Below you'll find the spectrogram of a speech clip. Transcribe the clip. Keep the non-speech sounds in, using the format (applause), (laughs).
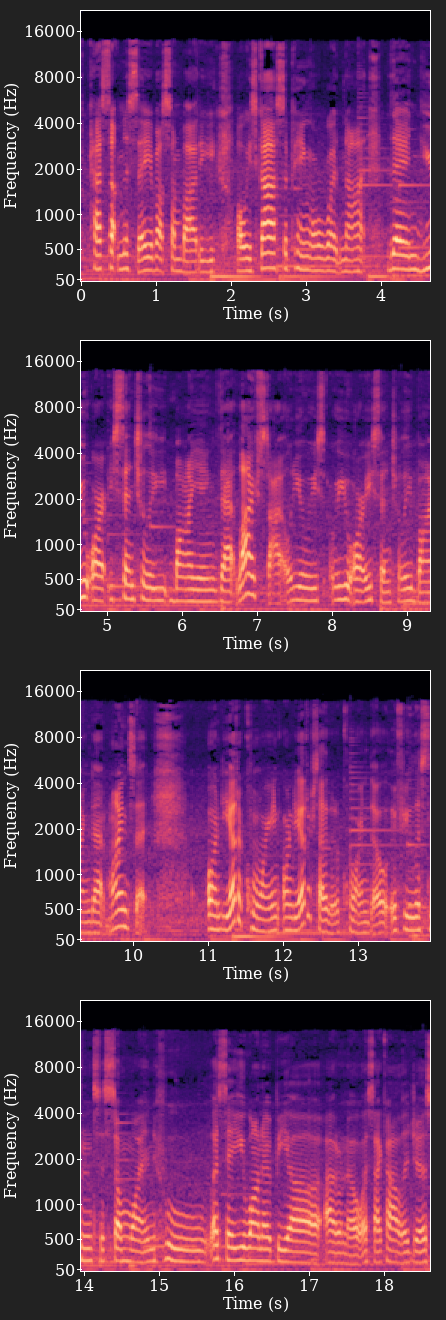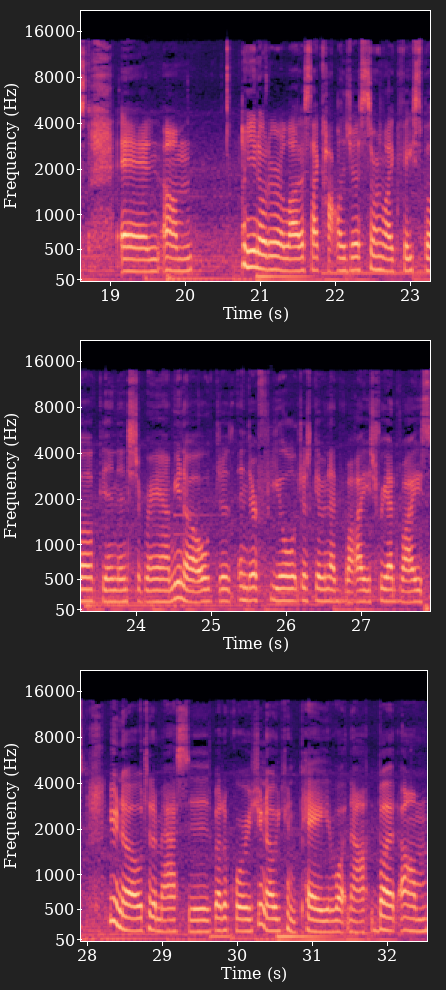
has something to say about somebody, always gossiping or whatnot, then you are essentially buying that lifestyle. You you are essentially buying that mindset on the other coin, on the other side of the coin, though, if you listen to someone who, let's say, you want to be a, I don't know, a psychologist, and um, you know there are a lot of psychologists on like Facebook and Instagram, you know, just in their field, just giving advice, free advice, you know, to the masses. But of course, you know, you can pay and whatnot. But um,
